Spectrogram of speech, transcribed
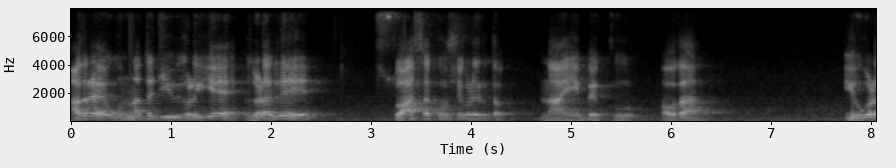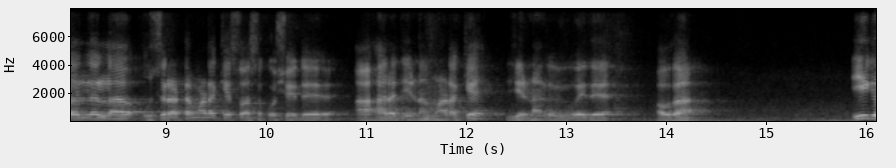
ಆದರೆ ಉನ್ನತ ಜೀವಿಗಳಿಗೆ ಗಳಲ್ಲಿ ಶ್ವಾಸಕೋಶಗಳಿರ್ತವೆ. ನಾಯಿ, ಬೆಕ್ಕು, ಹೌದಾ? ಇವುಗಳಲ್ಲೆಲ್ಲ ಉಸಿರಾಟ ಮಾಡೋಕ್ಕೆ ಶ್ವಾಸಕೋಶ ಇದೆ, ಆಹಾರ ಜೀರ್ಣ ಮಾಡೋಕ್ಕೆ ಜೀರ್ಣಾಂಗ ಇದೆ ಹೌದಾ? ಈಗ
